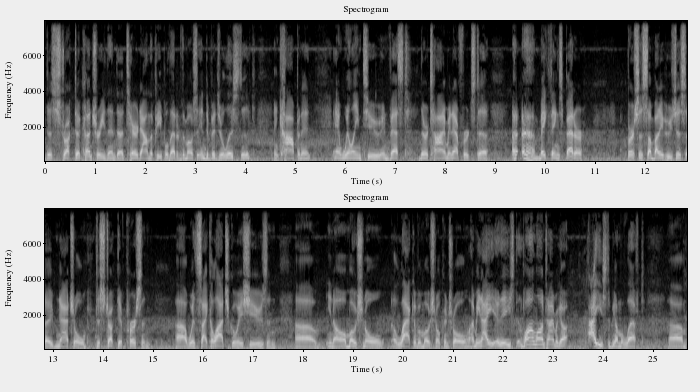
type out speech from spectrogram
destruct a country than to tear down the people that are the most individualistic and competent and willing to invest their time and efforts to make things better versus somebody who's just a natural destructive person uh, with psychological issues and um, you know emotional a lack of emotional control. I mean, I used a long, long time ago. I used to be on the left, um,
